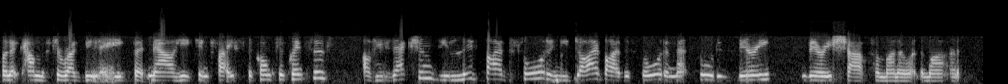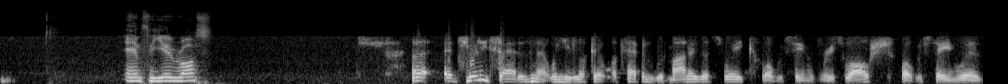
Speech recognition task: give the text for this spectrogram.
when it comes to rugby league, but now he can face the consequences of his actions. You live by the sword and you die by the sword, and that sword is very, very sharp for Manu at the moment. And for you, Ross? Uh, it's really sad, isn't it, when you look at what's happened with Manu this week, what we've seen with Reece Walsh, what we've seen with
